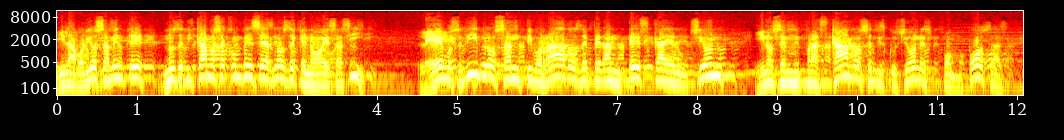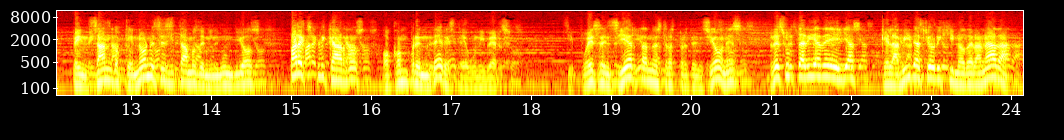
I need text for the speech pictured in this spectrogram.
y laboriosamente nos dedicamos a convencernos de que no es así. Leemos libros antiborrados de pedantesca erupción y nos enfrascamos en discusiones pomposas, pensando que no necesitamos de ningún Dios para explicarnos o comprender este universo. Si fuesen ciertas nuestras pretensiones, resultaría de ellas que la vida se originó de la nada,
